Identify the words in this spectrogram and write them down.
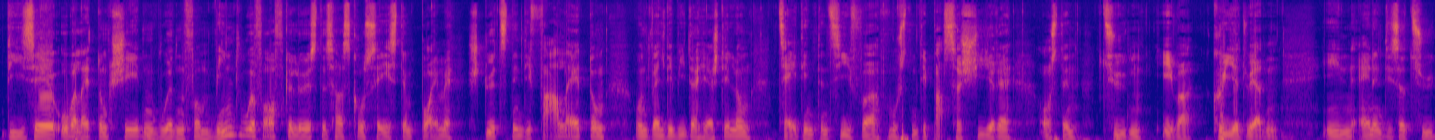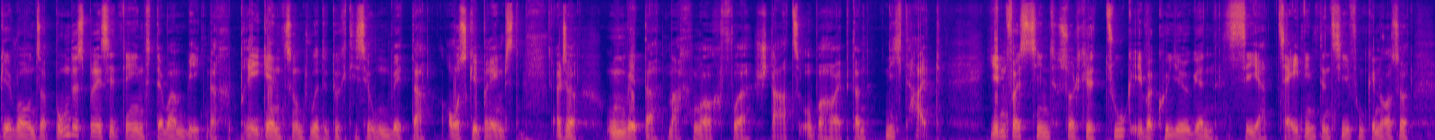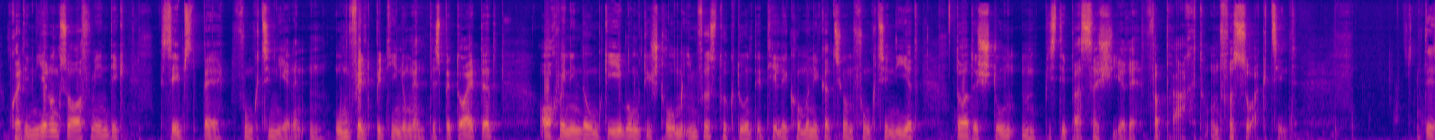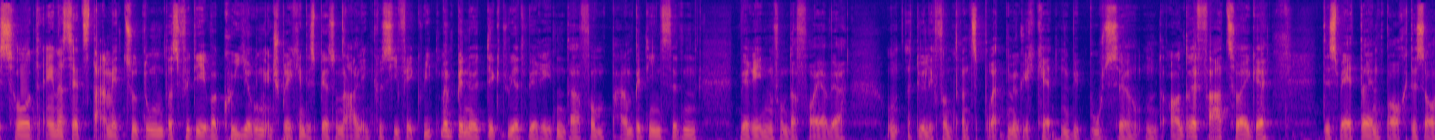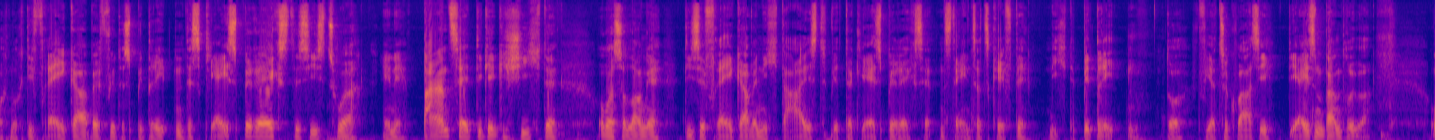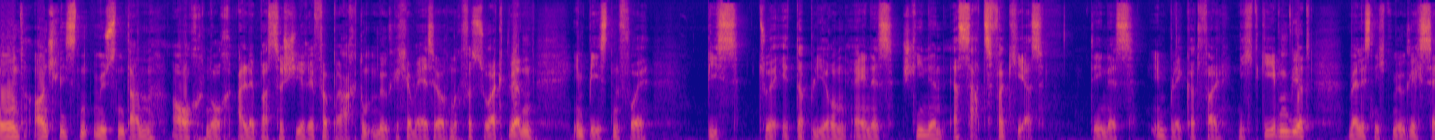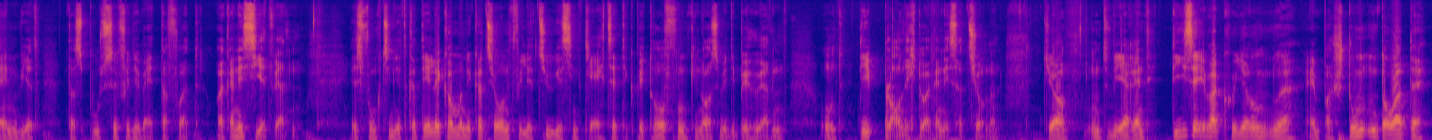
Diese Oberleitungsschäden wurden vom Windwurf aufgelöst, das heißt große Äste und Bäume stürzten in die Fahrleitung und weil die Wiederherstellung zeitintensiv war, mussten die Passagiere aus den Zügen evakuiert werden. In einem dieser Züge war unser Bundespräsident, der war am Weg nach Bregenz und wurde durch diese Unwetter ausgebremst. Also Unwetter machen auch vor Staatsoberhäuptern nicht Halt. Jedenfalls sind solche Zugevakuierungen sehr zeitintensiv und genauso koordinierungsaufwendig, selbst bei funktionierenden Umfeldbedienungen. Das bedeutet, auch wenn in der Umgebung die Strominfrastruktur und die Telekommunikation funktioniert, dauert es Stunden, bis die Passagiere verbracht und versorgt sind. Das hat einerseits damit zu tun, dass für die Evakuierung entsprechendes Personal inklusive Equipment benötigt wird. Wir reden da vom Bahnbediensteten, wir reden von der Feuerwehr und natürlich von Transportmöglichkeiten wie Busse und andere Fahrzeuge. Des Weiteren braucht es auch noch die Freigabe für das Betreten des Gleisbereichs. Das ist zwar eine bahnseitige Geschichte, aber solange diese Freigabe nicht da ist, wird der Gleisbereich seitens der Einsatzkräfte nicht betreten. Da fährt so quasi die Eisenbahn drüber. Und anschließend müssen dann auch noch alle Passagiere verbracht und möglicherweise auch noch versorgt werden, im besten Fall bis zur Etablierung eines Schienenersatzverkehrs den es im Blackout-Fall nicht geben wird, weil es nicht möglich sein wird, dass Busse für die Weiterfahrt organisiert werden. Es funktioniert keine Telekommunikation, viele Züge sind gleichzeitig betroffen, genauso wie die Behörden und die Blaulichtorganisationen. Tja, und während diese Evakuierung nur ein paar Stunden dauerte,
